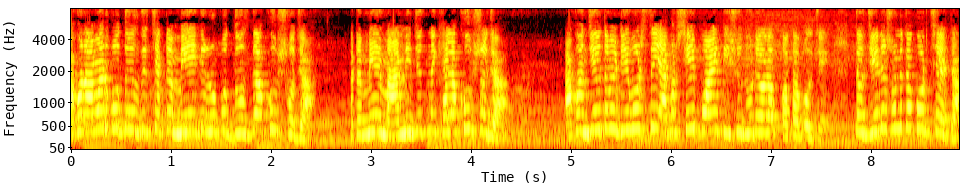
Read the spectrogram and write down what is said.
এখন আমার উপর দোষ দিচ্ছে একটা মেয়ের উপর দোষ দেওয়া খুব সোজা। একটা মেয়ের মান নিয়ে খেলা খুব সোজা। এখন যেহেতু আমি ডিভোর্স দিই এখন সেই পয়েন্ট ইস্যু ধরে ওরা কথা বলছে। তো জেনে শুনে তো করছে এটা।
